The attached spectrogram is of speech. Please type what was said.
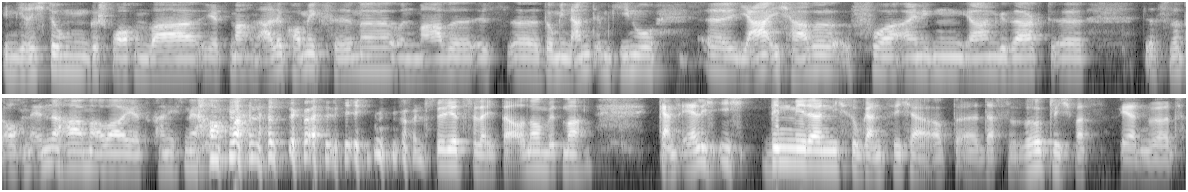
in die Richtung gesprochen war, jetzt machen alle Comicfilme und Marvel ist äh, dominant im Kino. Äh, ja, ich habe vor einigen Jahren gesagt, äh, das wird auch ein Ende haben, aber jetzt kann ich es mir auch mal anders überlegen und will jetzt vielleicht da auch noch mitmachen. Ganz ehrlich, ich bin mir da nicht so ganz sicher, ob äh, das wirklich was werden wird.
